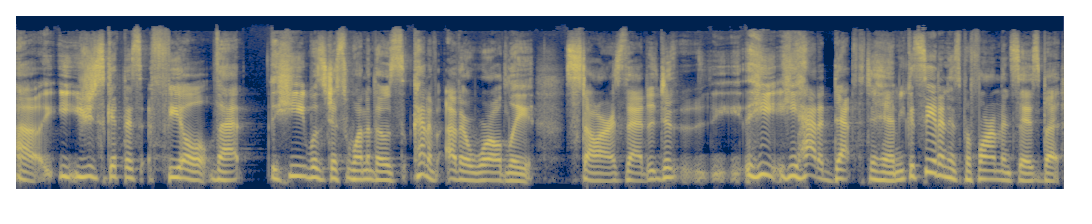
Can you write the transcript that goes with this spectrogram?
uh, you just get this feel that he was just one of those kind of otherworldly stars that just he he had a depth to him. You could see it in his performances, but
